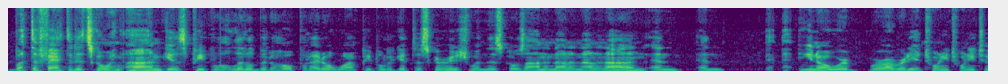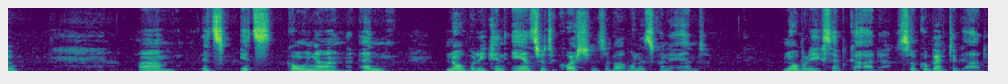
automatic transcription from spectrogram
But the fact that it's going on gives people a little bit of hope, but I don't want people to get discouraged when this goes on and on and on and on and and you know we're we're already at 2022. Um, it's it's going on and nobody can answer the questions about when it's going to end. Nobody except God. So go back to God.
